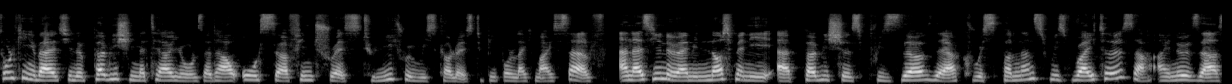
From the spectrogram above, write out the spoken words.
talking about you know publishing materials that are also of interest to literary scholars, to people like myself. And as you know, I mean, not many uh, publishers preserve their correspondence with writers. I know that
